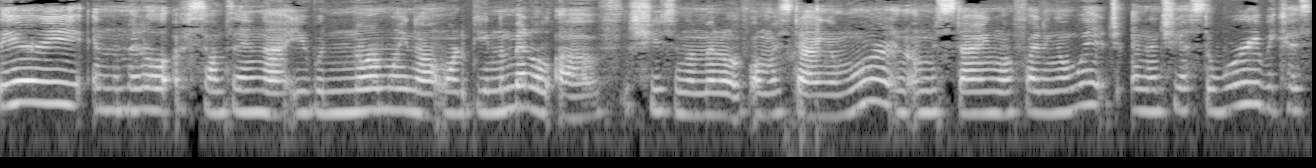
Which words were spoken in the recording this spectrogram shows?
very in the middle of something that you would normally not want to be in the middle of. She's in the middle of almost dying in war and almost dying while fighting a witch, and then she has to worry because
